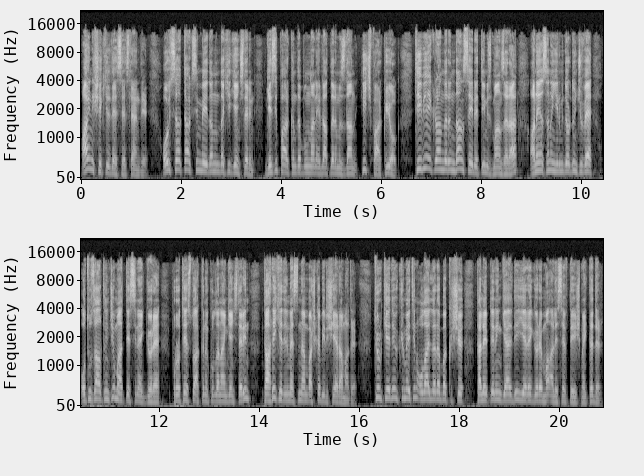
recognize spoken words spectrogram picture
aynı şekilde seslendi. Oysa Taksim meydanındaki gençlerin Gezi Parkı'nda bulunan evlatlarımızdan hiç farkı yok. TV ekranlarından seyrettiğimiz manzara anayasanın 24. ve 36. maddesine göre protesto hakkını kullanan gençlerin tahrik edilmesinden başka bir işe yaramadı. Türkiye'de hükümetin olaylara bakışı taleplerin geldiği yere göre maalesef değişmektedir.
